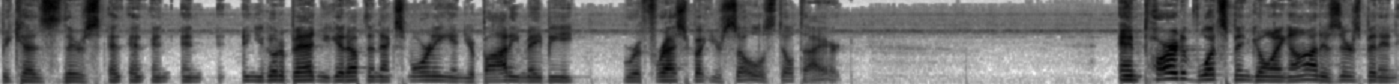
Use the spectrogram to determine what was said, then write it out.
because there's and, and, and, and you go to bed and you get up the next morning and your body may be refreshed, but your soul is still tired. And part of what's been going on is there's been an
